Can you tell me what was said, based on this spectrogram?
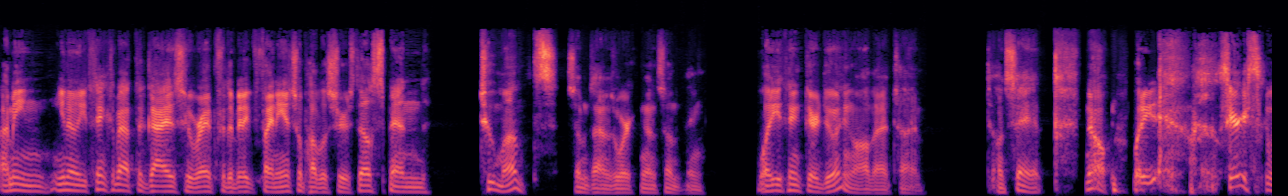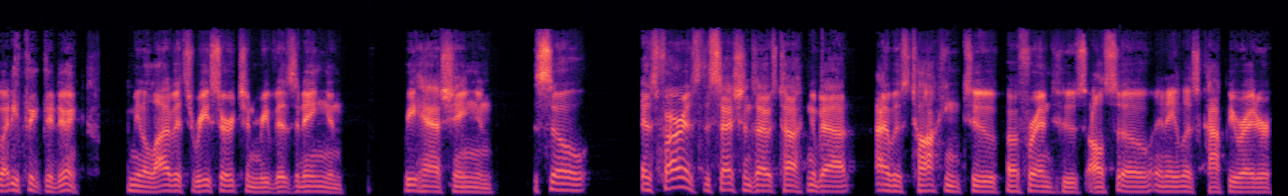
I mean, you know, you think about the guys who write for the big financial publishers, they'll spend two months sometimes working on something. What do you think they're doing all that time? Don't say it. No, what do you seriously? What do you think they're doing? I mean, a lot of it's research and revisiting and rehashing, and so as far as the sessions I was talking about, I was talking to a friend who's also an A-list copywriter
